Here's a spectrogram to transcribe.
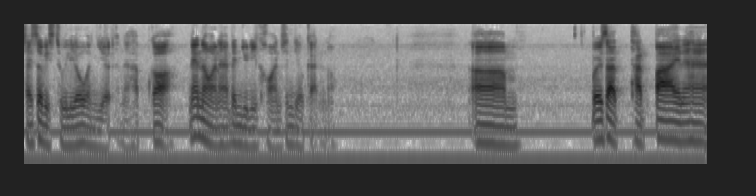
ใช้ service Twilio กันเยอะนะครับ ก็แน่นอนนะเป็นยูนิคอร์นเช่นเดียวกันเนาะ บริษัทถัดไปนะฮะ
